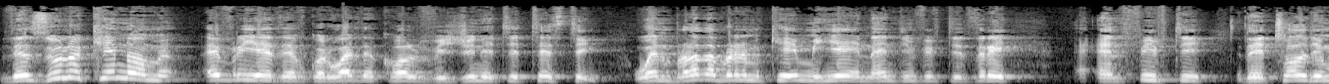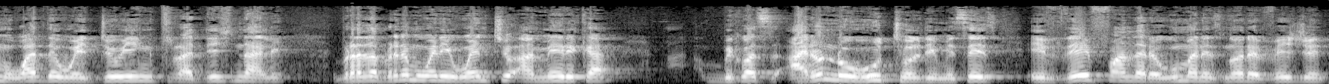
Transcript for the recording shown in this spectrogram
The Zulu kingdom, every year they've got what they call virginity testing. When Brother Branham came here in 1953 and 50, they told him what they were doing traditionally. Brother Branham, when he went to America, because I don't know who told him, he says, if they find that a woman is not a virgin,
